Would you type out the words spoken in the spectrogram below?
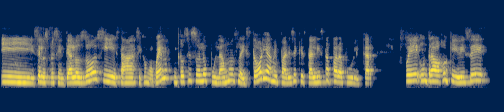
Y se los presenté a los dos y estaban así como, bueno, entonces solo pulamos la historia, me parece que está lista para publicar. Fue un trabajo que yo hice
